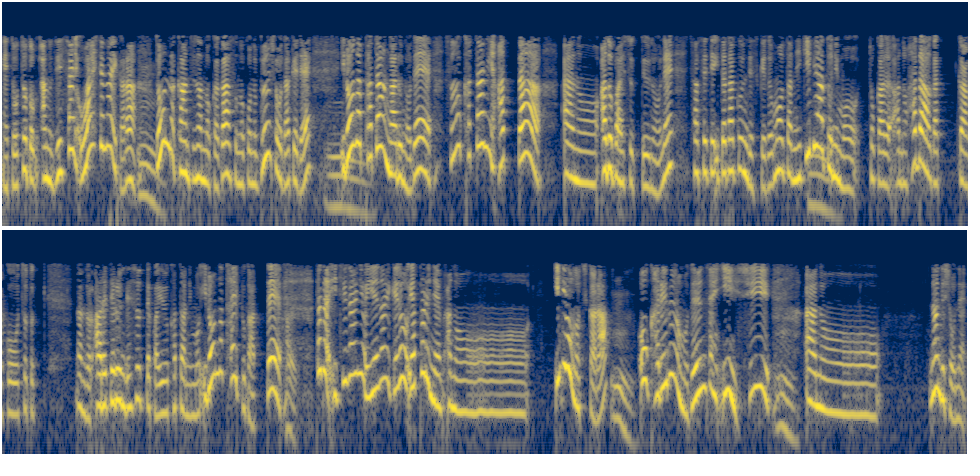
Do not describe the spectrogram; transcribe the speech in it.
えっと、ちょっとあの実際にお会いしてないから、うんどんな感じなのかが、そのこの文章だけで、うんいろんなパターンがあるので、その方に合った、あの、アドバイスっていうのをね、させていただくんですけども、ただニキビ跡にも、とか、あの、肌が、がこう、ちょっと、なんだろう、荒れてるんですってかいう方にもいろんなタイプがあって、はい。ただ一概には言えないけど、やっぱりね、あのー医療の力うん。を借りるのも全然いいし、うん。あのーなんでしょうね。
